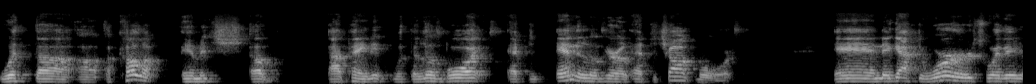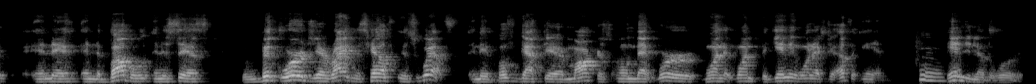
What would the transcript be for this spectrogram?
with uh, a color image of I painted with the little boy at the and the little girl at the chalkboard, and they got the words where they in the in the bubble, and it says the big words they're writing is health is wealth, and they both got their markers on that word, one at one beginning, one at the other end, mm. ending of the word.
